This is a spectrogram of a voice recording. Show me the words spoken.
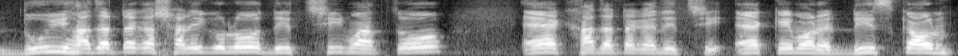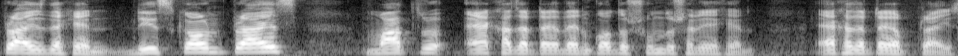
দুই হাজার টাকা শাড়িগুলো দিচ্ছি মাত্র এক হাজার টাকা দিচ্ছি। একেবারে ডিসকাউন্ট প্রাইস দেখেন। ডিসকাউন্ট প্রাইস মাত্র এক হাজার টাকা। দেন কত সুন্দর শাড়ি দেখেন। এক হাজার টাকা প্রাইস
